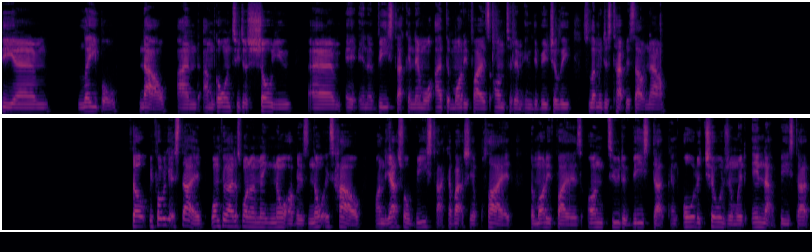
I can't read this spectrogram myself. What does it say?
the um, label now and I'm going to just show you um, in a VStack and then we'll add the modifiers onto them individually. So let me just type this out now. So before we get started, one thing I just want to make note of is notice how on the actual VStack I've actually applied the modifiers onto the VStack and all the children within that VStack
